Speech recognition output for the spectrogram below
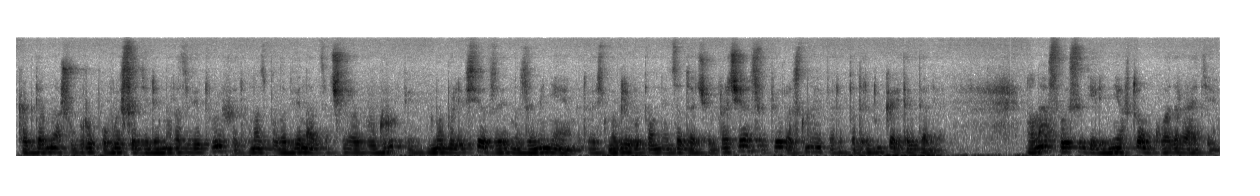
когда нашу группу высадили на разведвыход, у нас было 12 человек в группе, мы были все взаимно заменяемы, то есть могли выполнять задачу врача, сапера, снайпера, подрывника и так далее. Но нас высадили не в том квадрате.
